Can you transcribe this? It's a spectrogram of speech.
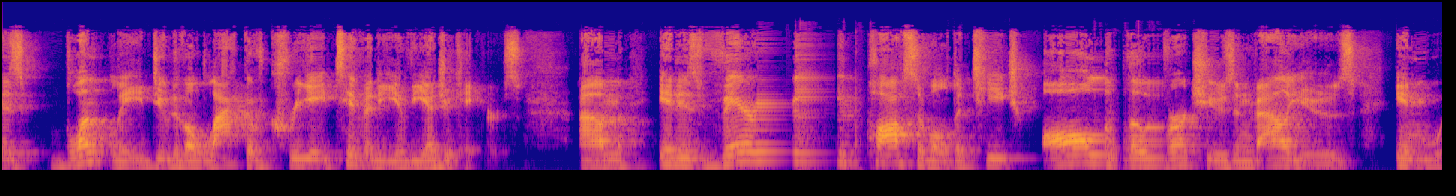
is bluntly due to the lack of creativity of the educators. Um, it is very possible to teach all of those virtues and values in,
